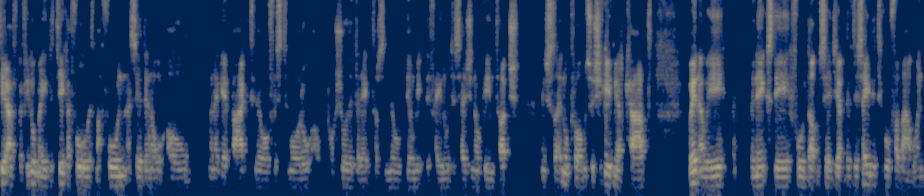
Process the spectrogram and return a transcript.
take, if you don't mind, to take a photo with my phone." I said, "And I'll, I'll when I get back to the office tomorrow, I'll, I'll show the directors and they'll they'll make the final decision. I'll be in touch." And she's like, "No problem." So she gave me her card, went away. The next day, phoned up and said, "Yep, they've decided to go for that one.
